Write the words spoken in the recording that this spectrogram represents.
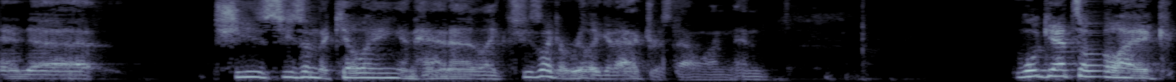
and uh she's she's in the killing and Hanna like she's like a really good actress that one and we'll get to like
